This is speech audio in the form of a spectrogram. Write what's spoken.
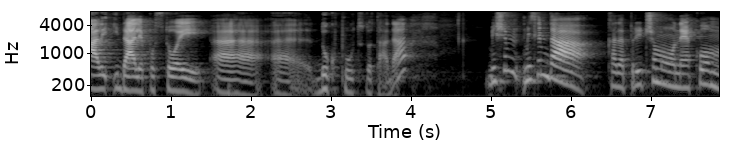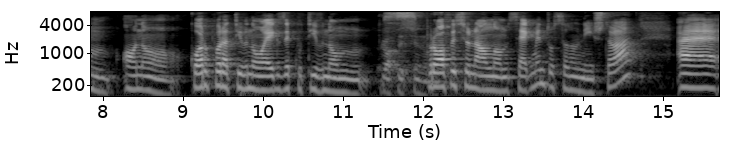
ali i dalje postoji uh, uh, dug put do tada. Mislim, mislim da kada pričamo o nekom ono korporativno egzekutivnom Profesionalnom. profesionalnom segmentu stanovništva E,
